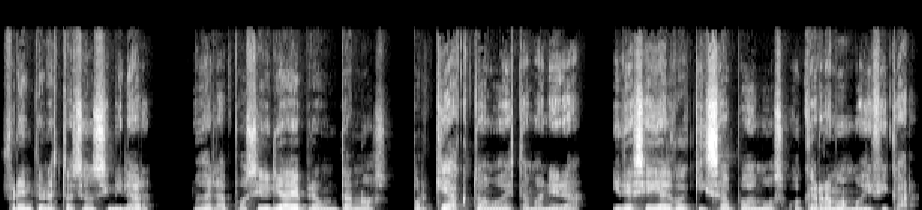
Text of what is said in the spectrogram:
frente a una situación similar, nos da la posibilidad de preguntarnos por qué actuamos de esta manera y de si hay algo que quizá podamos o querramos modificar.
